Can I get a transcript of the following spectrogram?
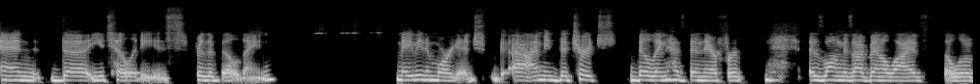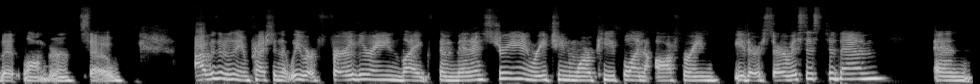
and the utilities for the building maybe the mortgage. Uh, I mean, the church building has been there for as long as I've been alive, a little bit longer. So I was under the impression that we were furthering like the ministry and reaching more people and offering either services to them and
